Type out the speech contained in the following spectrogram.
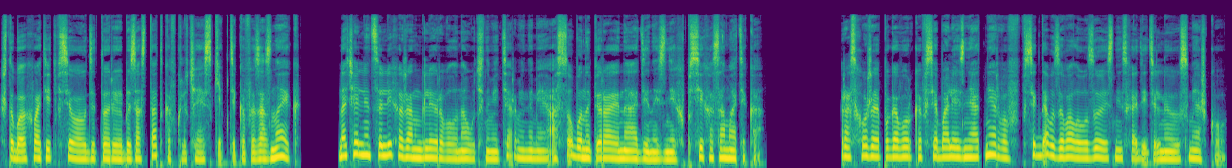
Чтобы охватить всю аудиторию без остатка, включая скептиков и зазнаек, начальница лихо жонглировала научными терминами, особо напирая на один из них — психосоматика. Расхожая поговорка «все болезни от нервов» всегда вызывала у Зои снисходительную усмешку.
